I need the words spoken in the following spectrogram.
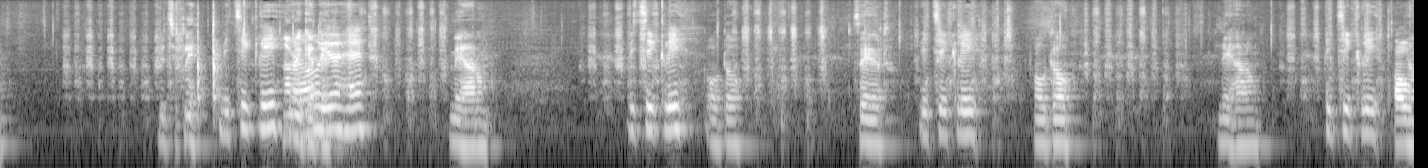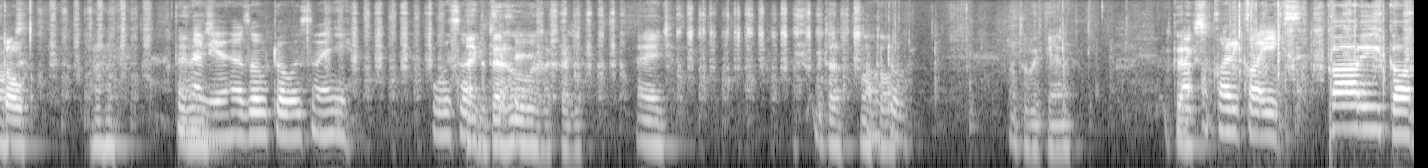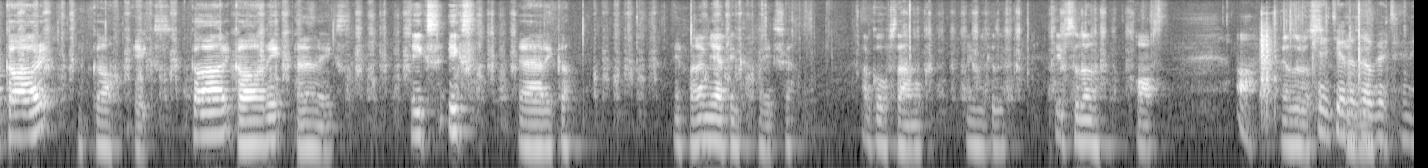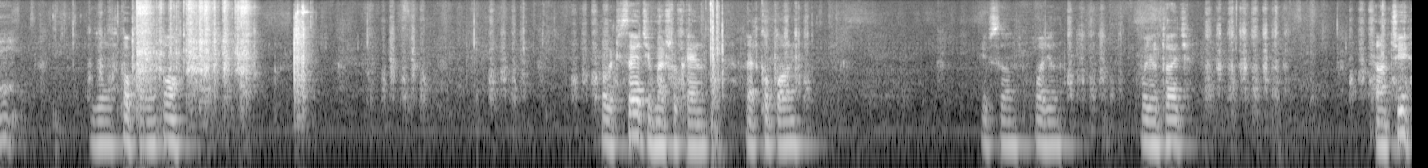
Bicikli. Bicikli. Na, még Jó, kettő. jöhet. B3. Bicikli. Autó. C5. Bicikli. Autó. D3. Bicikli. Autó. Nyolc. Ez nem jön, az autó, az mennyi? 20 Helikopter 30 ezer. húzás egy. És Mit ad? Motor. Motor mit kell? Karix. karika X. Karika, kari. Ka, X. Kari, kari, X. X, X, Erika. Itt már nem nyertünk, miért se. Akkor számok. Meg mik ezek. Y, A. A. Ez az rossz. Kezdjön az a betűnél. Kapcsolni. A. Vagy szeretjük meg sok helyen lehet kapalni. Y, vagyon. Vagyon tárgy. Sancsi.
